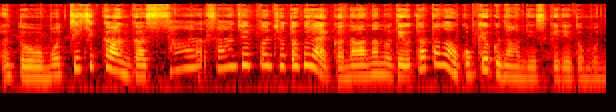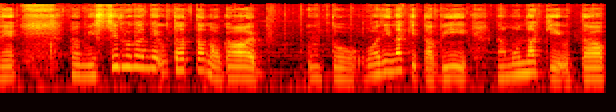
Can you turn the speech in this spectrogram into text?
うんと、持ち時間が30分ちょっとぐらいかな。なので、歌ったのは5曲なんですけれどもね、ミスチルがね、歌ったのが、うんと、終わりなき旅、名もなき歌、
